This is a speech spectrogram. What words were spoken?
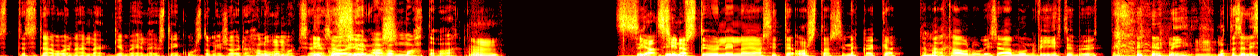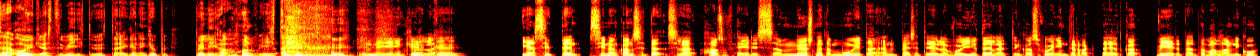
Sitten sitä voi näillä gemeillä justiin kustomisoida haluamaksi, mm. ja niin se on aivan mahtavaa. Mm si- ja Sims-tyylillä ja sitten ostaa sinne kaikkea, tämä taulu lisää mun viihtyvyyttä. niin, mm. mutta se lisää oikeasti viihtyvyyttä, eikä niin pelihahmon viihtyvyyttä. niin, kyllä. Okay. Ja sitten siinä on myös, että sillä House of Hadesissa on myös näitä muita NPCtä, joille voi jutella, joiden kanssa voi interakteja, jotka vietetään tavallaan niin kuin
